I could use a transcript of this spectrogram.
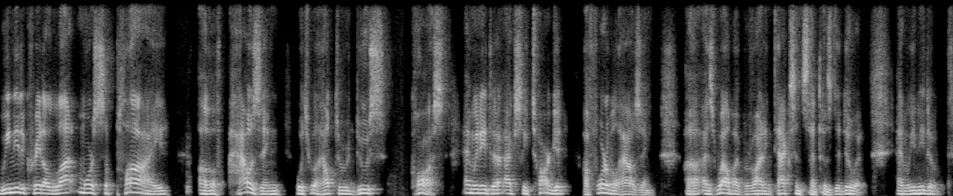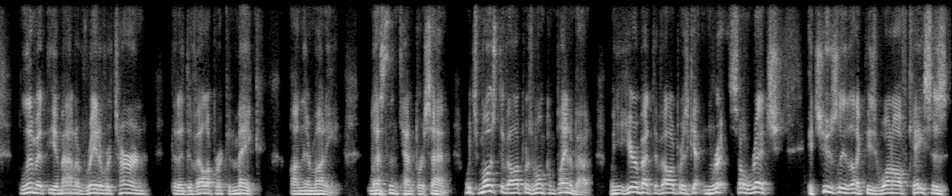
We need to create a lot more supply of housing, which will help to reduce cost. And we need to actually target affordable housing uh, as well by providing tax incentives to do it. And we need to limit the amount of rate of return that a developer can make on their money, less than 10%, which most developers won't complain about. When you hear about developers getting ri- so rich, it's usually like these one off cases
